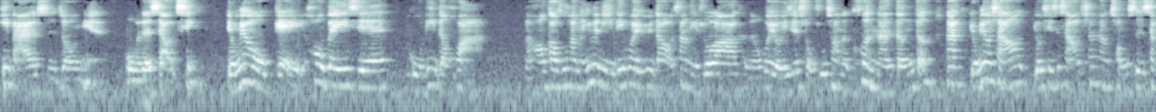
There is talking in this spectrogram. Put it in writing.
一百二十周年我们的校庆，有没有给后辈一些鼓励的话？然后告诉他们，因为你一定会遇到像你说啊，可能会有一些手术上的困难等等。那有没有想要，尤其是想要像从事像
